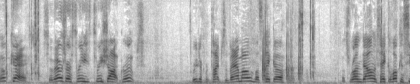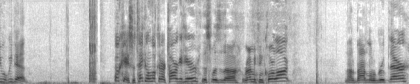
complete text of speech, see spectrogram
Okay, so there's our three three shot groups. Three different types of ammo. Let's take a let's run down and take a look and see what we did. Okay, so taking a look at our target here, this was the Remington Core-Lokt. Not a bad little group there.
